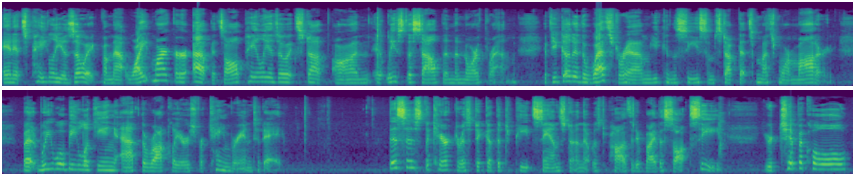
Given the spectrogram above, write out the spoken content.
And it's Paleozoic. From that white marker up, it's all Paleozoic stuff on at least the south and the north rim. If you go to the west rim, you can see some stuff that's much more modern. But we will be looking at the rock layers for Cambrian today. This is the characteristic of the Tapeats sandstone that was deposited by the Sauk Sea. Your typical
